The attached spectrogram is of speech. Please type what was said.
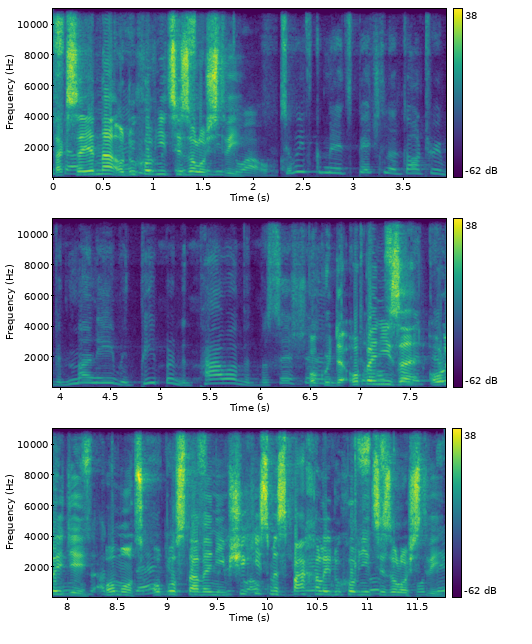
tak se jedná o duchovní cizoložství. Pokud jde o peníze, o lidi, o moc, o postavení, všichni jsme spáchali duchovní cizoložství.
